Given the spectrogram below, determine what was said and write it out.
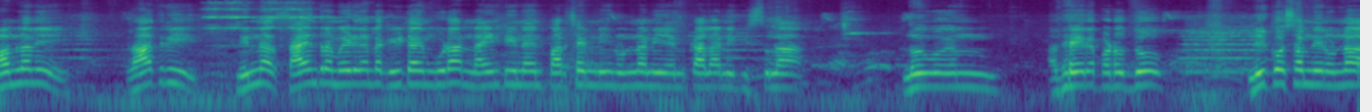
మమ్మల్ని రాత్రి నిన్న సాయంత్రం ఏడు గంటలకు ఈ టైం కూడా నైంటీ నైన్ పర్సెంట్ నేనున్న నీ వెనకాల నీకు ఇస్తున్నా. నువ్వు అధైర్యపడొద్దు. నీకోసం నేనున్నా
